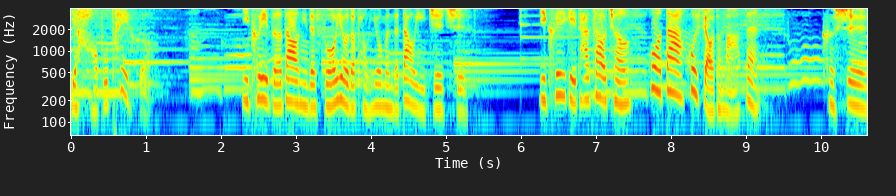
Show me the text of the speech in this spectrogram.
也毫不配合。你可以得到你的所有的朋友们的道义支持，你可以给他造成或大或小的麻烦。可是，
